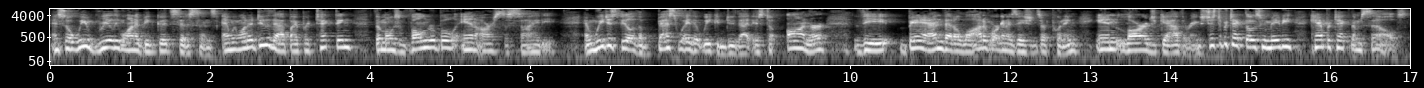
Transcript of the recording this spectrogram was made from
And so we really want to be good citizens. And we want to do that by protecting the most vulnerable in our society. And we just feel the best way that we can do that is to honor the ban that a lot of organizations are putting in large gatherings, just to protect those who maybe can't protect themselves.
